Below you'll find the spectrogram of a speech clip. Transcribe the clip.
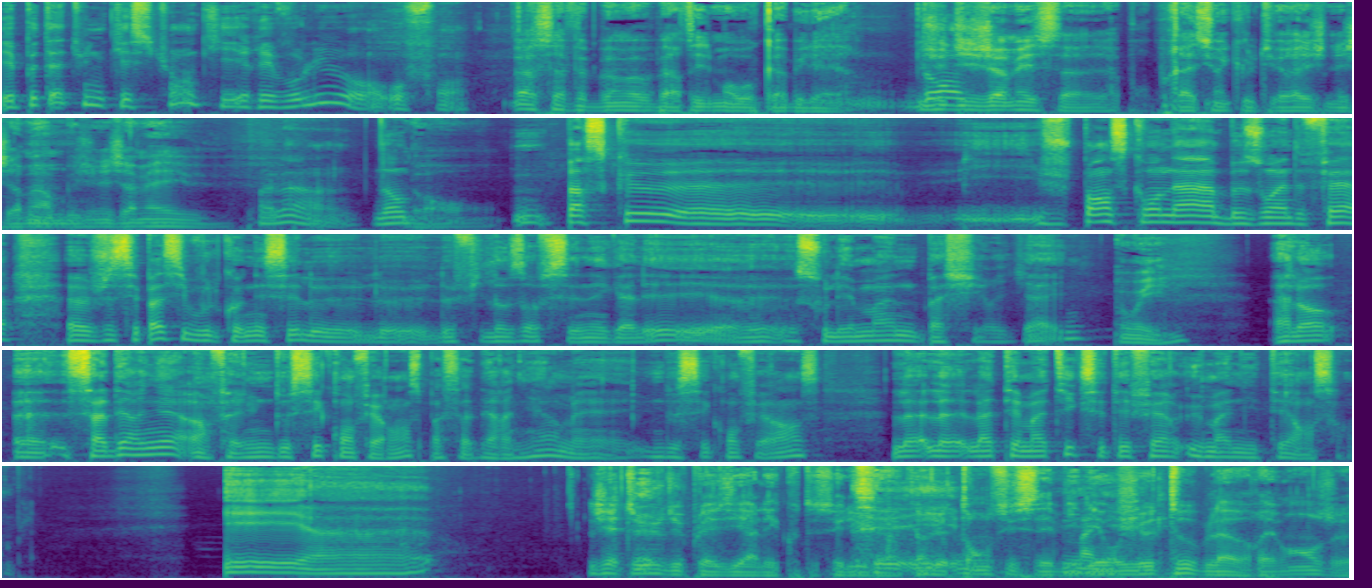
est peut-être une question qui est révolue au, fond. Ah, ça fait pas partie de mon vocabulaire. Donc, je dis jamais ça. L'appropriation culturelle, je n'ai jamais, je n'ai jamais eu. voilà. Donc, Non. parce que euh, je pense qu'on a besoin de faire. euh, je ne sais pas si vous le connaissez, le, le- le philosophe sénégalais euh, Souleymane Bachir Diagne. Oui. Alors, euh, sa dernière, enfin une de ses conférences, pas sa dernière, mais une de ses conférences, la, la- la thématique c'était faire humanité ensemble. Et euh, J'ai toujours du plaisir à l'écouter celui-là. Quand je tombe sur ces vidéos. YouTube, là, vraiment, je.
